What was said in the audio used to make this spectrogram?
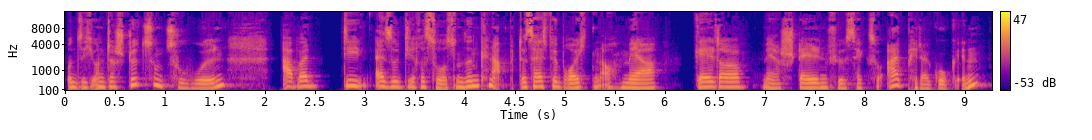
und sich Unterstützung zu holen. Aber die, also die Ressourcen sind knapp. Das heißt, wir bräuchten auch mehr Gelder, mehr Stellen für SexualpädagogInnen.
